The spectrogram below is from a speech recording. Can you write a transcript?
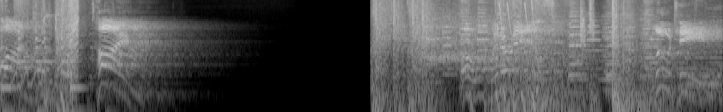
one, time! The winner is Blue Team.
